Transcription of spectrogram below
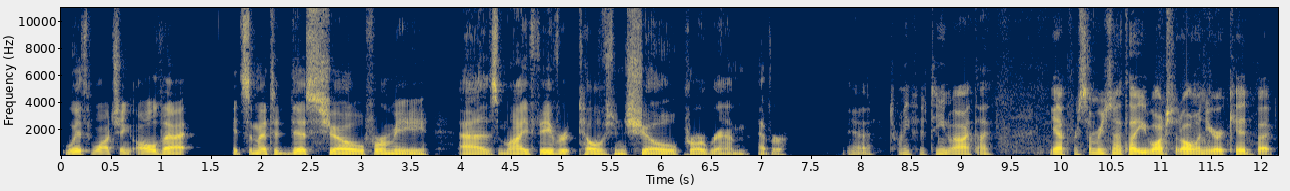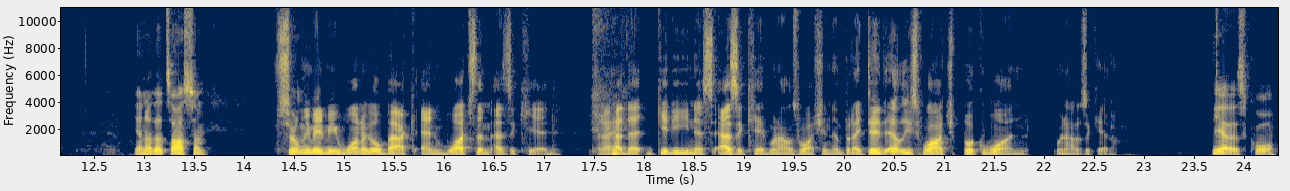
with watching all that, it cemented this show for me as my favorite television show program ever. Yeah, 2015. Wow, I thought, yeah, for some reason I thought you'd watched it all when you were a kid, but yeah, no, that's awesome. Certainly made me want to go back and watch them as a kid. And I had that giddiness as a kid when I was watching them, but I did at least watch book one when I was a kid. Yeah, that's cool.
